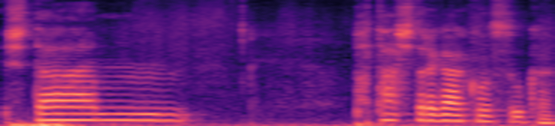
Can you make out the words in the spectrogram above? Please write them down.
está, hum, pá, está a estragar com açúcar.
